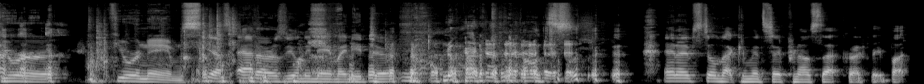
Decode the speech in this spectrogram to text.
fewer, fewer names. yes, Adar is the only name I need to know, know how to pronounce, and I'm still not convinced I pronounced that correctly. But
